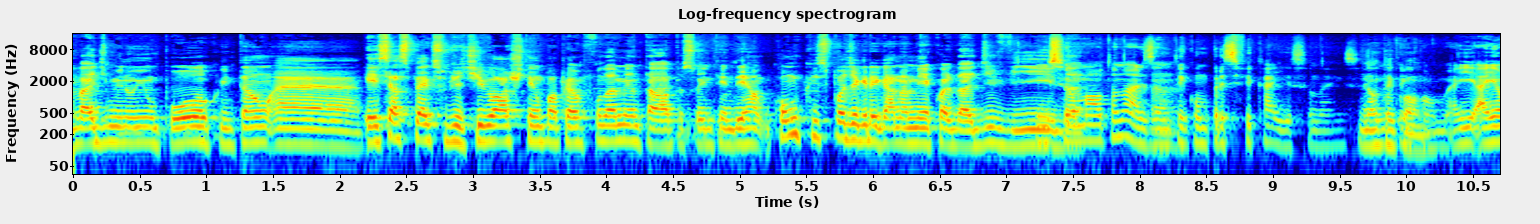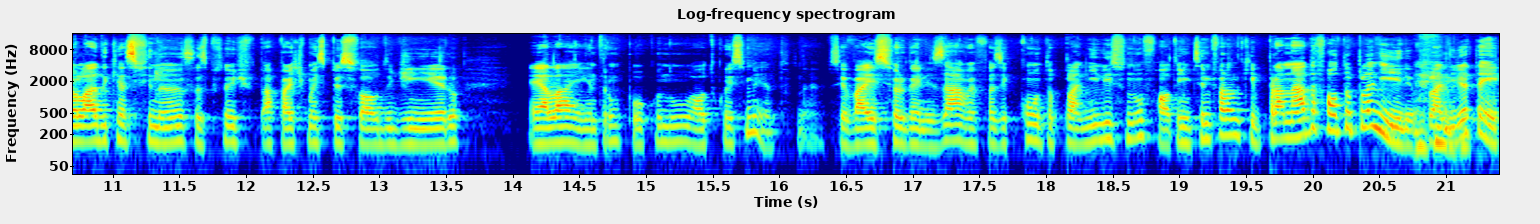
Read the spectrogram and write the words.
vai diminuir um pouco. Então, é, esse aspecto subjetivo eu acho que tem um papel fundamental, a pessoa entender como que isso pode agregar na minha qualidade de vida. Isso é uma autoanálise, é. não tem como precificar isso, né? Isso não, não, tem, tem como. como. Aí, aí ao lado que as finanças, principalmente a parte mais pessoal do dinheiro, ela entra um pouco no autoconhecimento. Né? Você vai se organizar, vai fazer conta, planilha, isso não falta. A gente sempre fala que para nada falta planilha. Planilha tem.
